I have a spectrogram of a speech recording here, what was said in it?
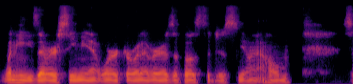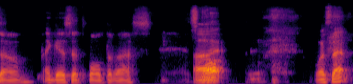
when he's ever seen me at work or whatever as opposed to just you know at home so i guess it's both of us Uh, not- what's that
